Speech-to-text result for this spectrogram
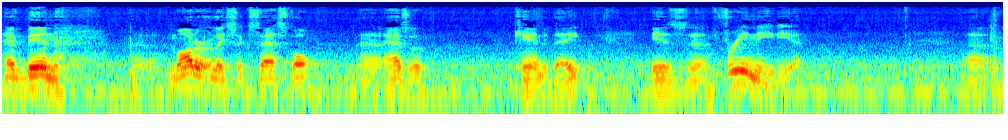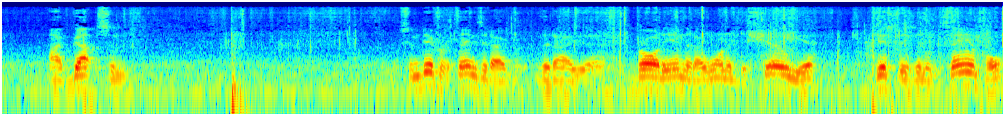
have been uh, moderately successful uh, as a candidate is uh, free media. Uh, I've got some some different things that I've that I uh, brought in that I wanted to show you, just as an example.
